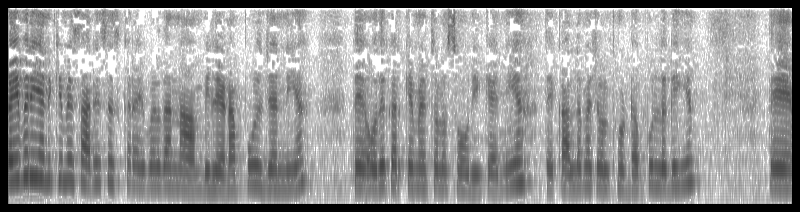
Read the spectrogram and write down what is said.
ਕਈ ਵਾਰੀ ਯਾਨੀ ਕਿ ਮੈਂ ਸਾਰੇ ਸਬਸਕ੍ਰਾਈਬਰ ਦਾ ਨਾਮ ਵੀ ਲੈਣਾ ਭੁੱਲ ਜਾਂਦੀ ਆ ਤੇ ਉਹਦੇ ਕਰਕੇ ਮੈਂ ਚਲੋ ਸੌਰੀ ਕਹਿੰਨੀ ਆ ਤੇ ਕੱਲ ਮੈਂ ਚਲੋ ਤੁਹਾਡਾ ਭੁੱਲ ਗਈ ਆ ਤੇ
